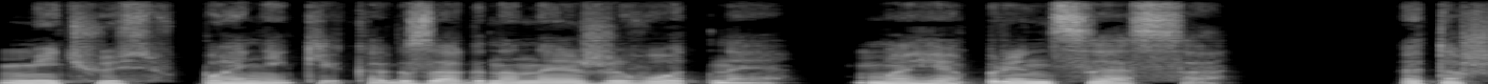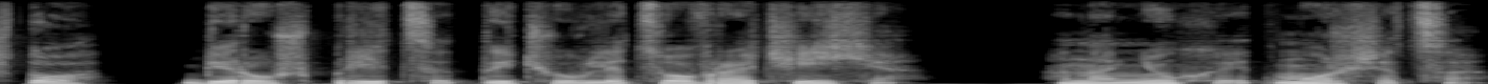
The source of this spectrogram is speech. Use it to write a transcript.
Мечусь в панике, как загнанное животное. Моя принцесса. Это что? Беру шприц и тычу в лицо врачихи. Она нюхает, морщится.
